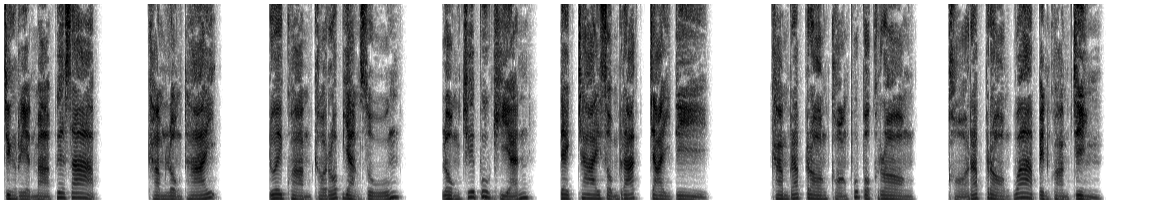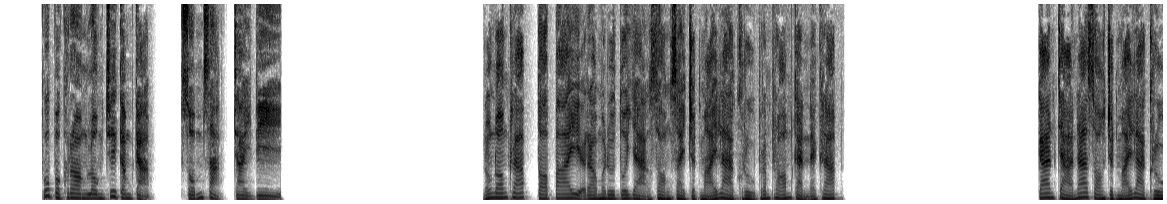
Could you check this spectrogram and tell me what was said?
จึงเรียนมาเพื่อทราบคำลงท้าย ด้วยความเคารพอย่างสูง ลงชื่อผู้เขียน เด็กชายสมรักใจดีคำรับรองของผู้ปกครอง ขอรับรองว่าเป็นความจริง ผู้ปกครองลงชื่อกำกับ สมศักดิ์ใจดี น้องๆครับ ต่อไปเรามาดูตัวอย่างซองใส่จดหมายลาครูพร้อม ๆ กันนะครับ การจ่าหน้าซองจดหมายลาครู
